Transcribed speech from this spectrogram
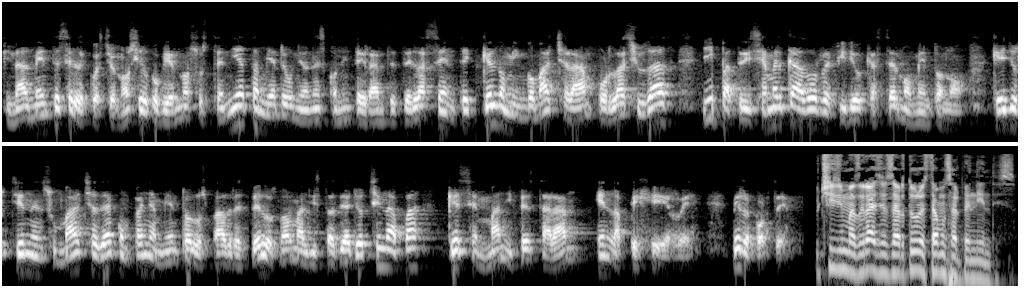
Finalmente se le cuestionó si el gobierno sostenía también reuniones con integrantes de la CENTE que el domingo marcharán por la ciudad y Patricia Mercado refirió que hasta el momento no, que ellos tienen su marcha de acompañamiento a los padres de los normalistas de Ayotzinapa que se manifestarán en la PGR. Mi reporte. Muchísimas gracias Arturo, estamos al pendientes.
